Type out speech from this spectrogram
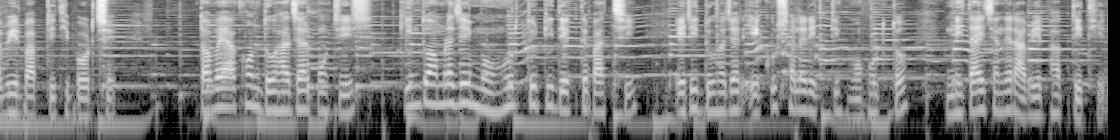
আবির্ভাব তিথি পড়ছে। তবে এখন দু হাজার পঁচিশ, কিন্তু আমরা যে মুহূর্তটি দেখতে পাচ্ছি এটি দু একুশ সালের একটি মুহূর্ত নিতাই চাঁদের আবির্ভাব তিথির।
